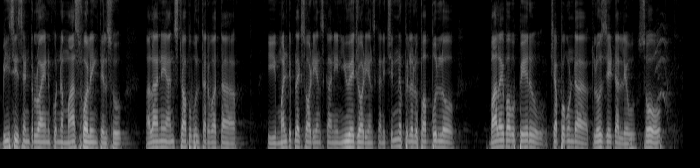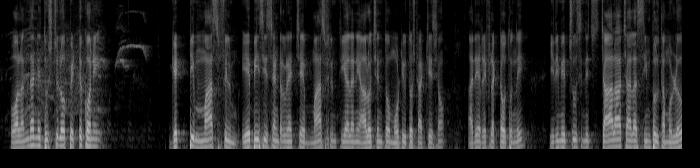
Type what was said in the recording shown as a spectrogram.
బీసీ సెంటర్లో ఆయనకున్న మాస్ ఫాలోయింగ్ తెలుసు. అలానే అన్స్టాపబుల్ తర్వాత ఈ మల్టీప్లెక్స్ ఆడియన్స్ కానీ న్యూ ఏజ్ ఆడియన్స్ కానీ చిన్న పిల్లలు పబ్బుల్లో బాలయ్య బాబు పేరు చెప్పకుండా క్లోజ్ చేయటాలు లేవు. సో వాళ్ళందరినీ దృష్టిలో పెట్టుకొని గట్టి మాస్ ఫిల్మ్ ఏబీసీ సెంటర్లో ఇచ్చే మాస్ ఫిల్మ్ తీయాలని ఆలోచనతో మోటివ్తో స్టార్ట్ చేసాం అదే రిఫ్లెక్ట్ అవుతుంది. ఇది మీరు చూసింది చాలా చాలా సింపుల్ తమ్ముళ్ళు.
